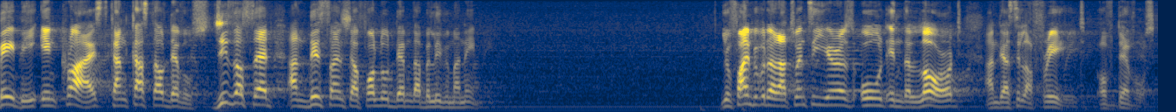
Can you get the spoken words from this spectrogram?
baby in Christ can cast out devils. Jesus said, and these signs shall follow them that believe in my name. You find people that are 20 years old in the Lord and they're still afraid of devils,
